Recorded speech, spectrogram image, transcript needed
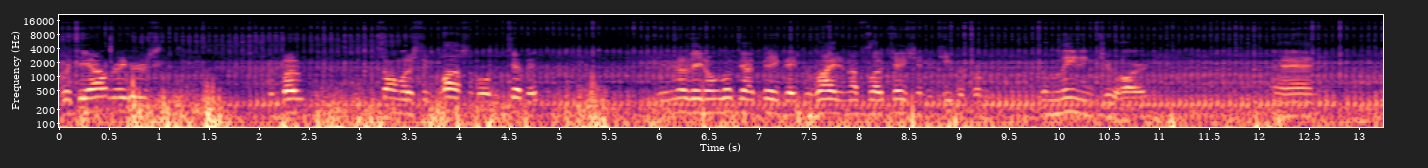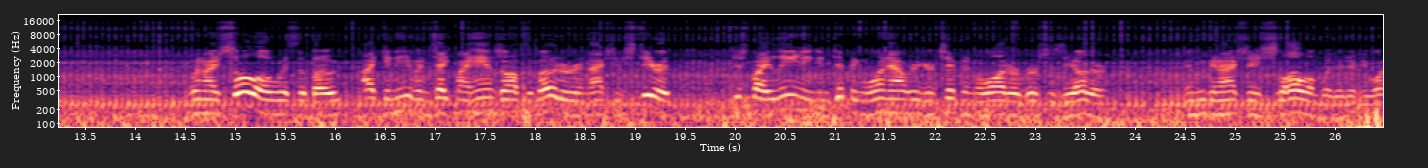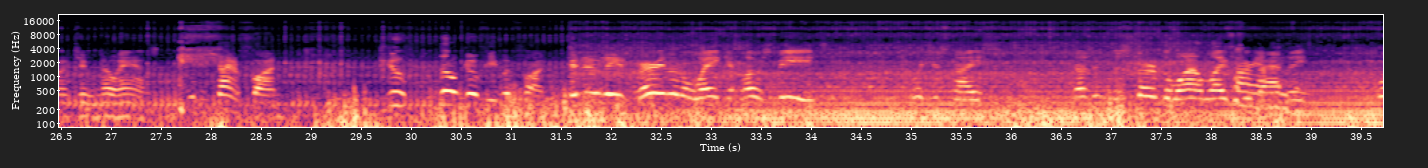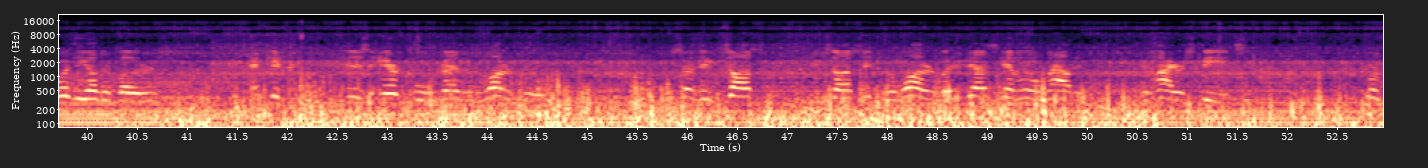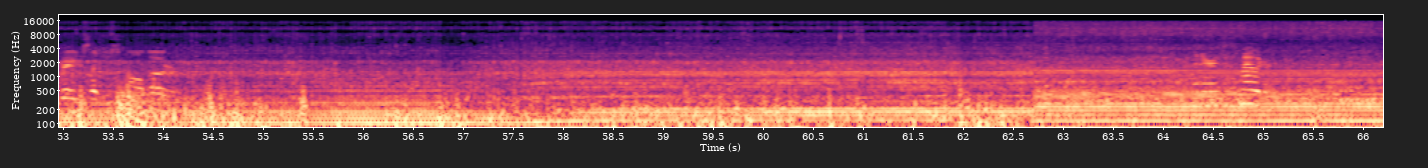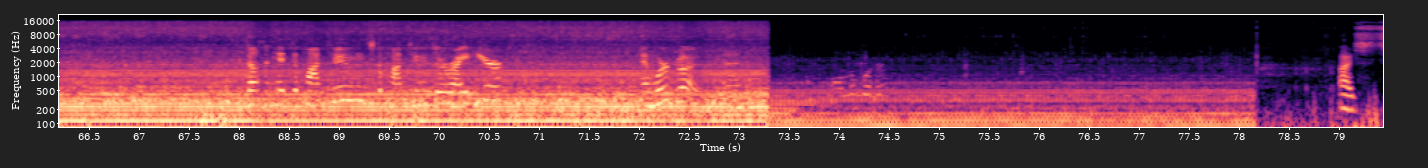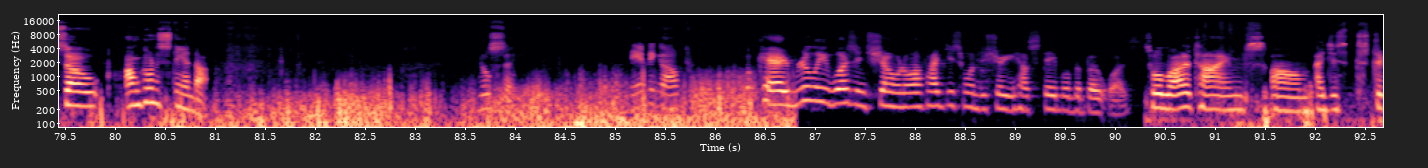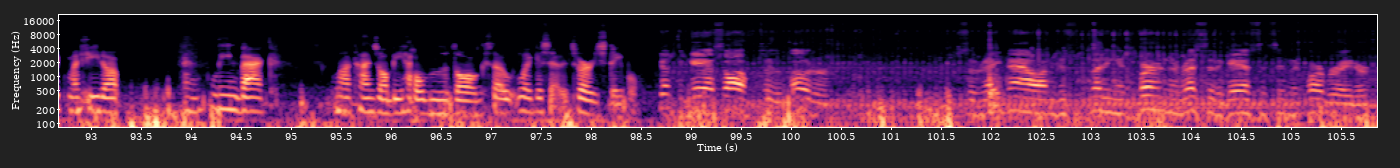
with the outriggers, the boat, it's almost impossible to tip it. Even though they don't look that big, they provide enough flotation to keep it from, from leaning too hard. And when I solo with the boat, I can even take my hands off the motor and actually steer it just by leaning and dipping one outrigger tip in the water versus the other. And you can actually slalom with it if you wanted to, no hands, which is kind of fun. Goof, little goofy, but fun. Canoe leaves very little wake at low speeds, which is nice. Doesn't disturb the wildlife Sorry, too badly, or the other boaters. Engine is air cooled rather than water cooled. So the exhaust exhausts into the water, but it does get a little loud at, at higher speeds for being such a small motor. Doesn't hit the pontoons. The pontoons are right here. And we're good. And all the water. All right, so I'm going to stand up. You'll see. Standing up. Okay, I really wasn't showing off. I just wanted to show you how stable the boat was. So a lot of times, um, I just stick my feet up and lean back. A lot of times I'll be holding the dog. So like I said, it's very stable. Cut the gas off to the motor. So right now I'm just letting it burn the rest of the gas that's in the carburetor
